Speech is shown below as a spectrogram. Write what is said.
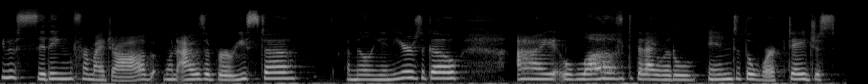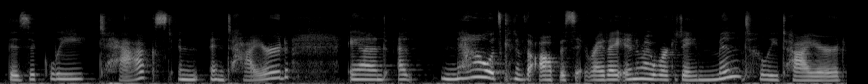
you know, sitting for my job. When I was a barista a million years ago, I loved that I would end the workday just physically taxed and, and tired. And at, now it's kind of the opposite, right? I end my workday mentally tired,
